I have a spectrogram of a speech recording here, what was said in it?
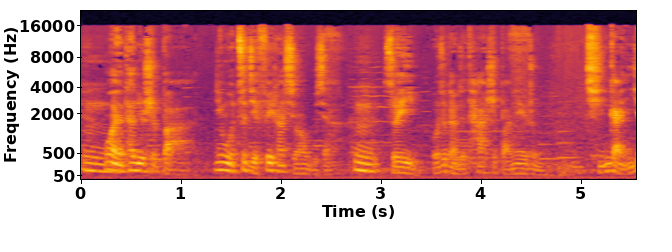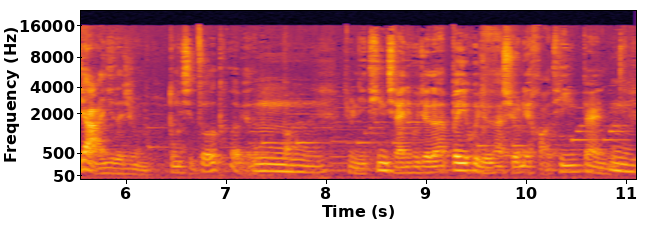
嗯。我感觉他就是把，因为我自己非常喜欢武侠，嗯。所以我就感觉他是把那种情感压抑的这种东西做的特别的棒。嗯就是你听起来你会觉得它悲，会觉得它旋律好听，但是、嗯，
